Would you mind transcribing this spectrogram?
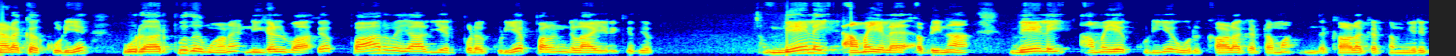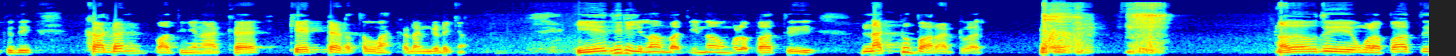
நடக்கக்கூடிய ஒரு அற்புதமான நிகழ்வாக பார்வையால் ஏற்படக்கூடிய பலன்களாக இருக்குது. வேலை அமையலை அப்படின்னா வேலை அமையக்கூடிய ஒரு காலகட்டமாக இந்த காலகட்டம் இருக்குது. கடன் பார்த்தீங்கன்னாக்க கேட்ட இடத்துலலாம் கடன் கிடைக்கும். எதிரியெல்லாம் பார்த்தீங்கன்னா உங்களை பார்த்து நட்பு பாராட்டுவார். அதாவது உங்களை பார்த்து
